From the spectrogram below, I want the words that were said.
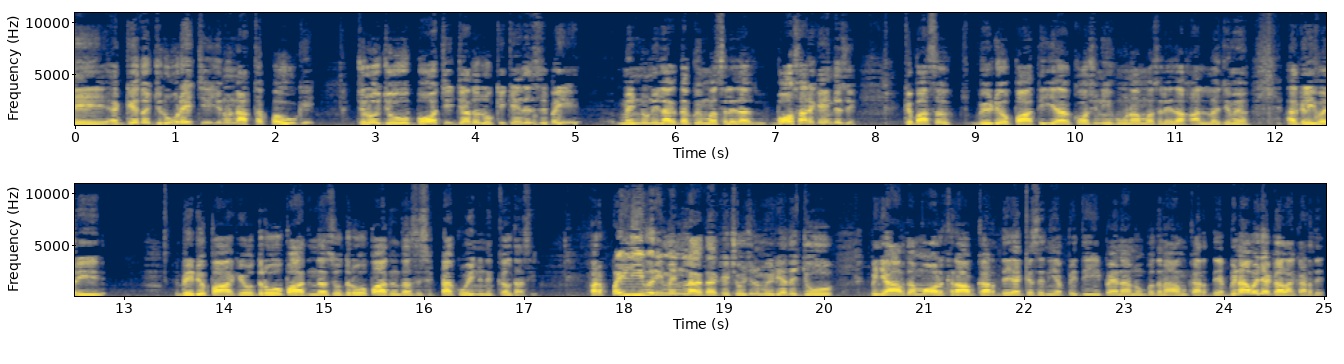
ਤੇ ਅੱਗੇ ਤੋਂ ਜ਼ਰੂਰ ਇਹ ਚੀਜ਼ ਨੂੰ ਨੱਥ ਪਊਗੀ। ਚਲੋ, ਜੋ ਬਹੁਤ ਚੀਜ਼ਾਂ ਤੋਂ ਲੋਕੀ ਕਹਿੰਦੇ ਸੀ ਬਈ, ਮੈਨੂੰ ਨਹੀਂ ਲੱਗਦਾ ਕੋਈ ਮਸਲੇ ਦਾ, ਬਹੁਤ ਸਾਰੇ ਕਹਿੰਦੇ ਸੀ ਕਿ ਬਸ ਵੀਡੀਓ ਪਾਤੀ ਆ ਕੁਝ ਨਹੀਂ ਹੋਣਾ ਮਸਲੇ ਦਾ ਹੱਲ, ਜਿਵੇਂ ਅਗਲੀ ਵਾਰੀ ਵੀਡੀਓ ਪਾ ਕੇ ਉਧਰ ਉਹ ਪਾ ਦਿੰਦਾ ਸੀ, ਉਧਰ ਉਹ ਪਾ ਦਿੰਦਾ ਸੀ, ਸਿੱਟਾ ਕੋਈ ਨਹੀਂ ਨਿਕਲਦਾ ਸੀ। ਪਰ ਪਹਿਲੀ ਵਾਰੀ ਮੈਨੂੰ ਲੱਗਦਾ ਕਿ ਸੋਸ਼ਲ ਮੀਡੀਆ ਤੇ ਜੋ ਪੰਜਾਬ ਦਾ ਮਾਹੌਲ ਖਰਾਬ ਕਰਦੇ ਆ, ਕਿਸੇ ਦੀਆਂ ਧੀ ਭੈਣਾਂ ਨੂੰ ਬਦਨਾਮ ਕਰਦੇ ਆ, ਬਿਨਾਂ ਵਜ੍ਹਾ ਗਾਲਾਂ ਕੱਢਦੇ,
